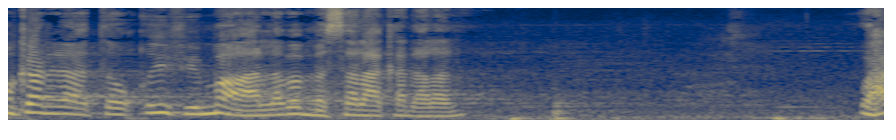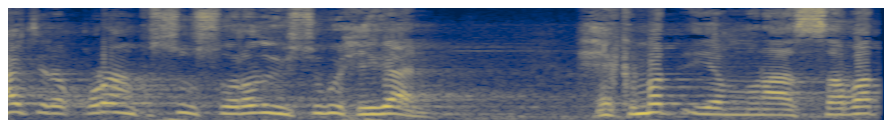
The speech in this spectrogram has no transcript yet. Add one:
Markaan idhahda tawqiifi maaha laba masalaa ka dhalan waxaa jira qur'aanku suu suuraduhu isugu xigaan xikmad iyo munaasabad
